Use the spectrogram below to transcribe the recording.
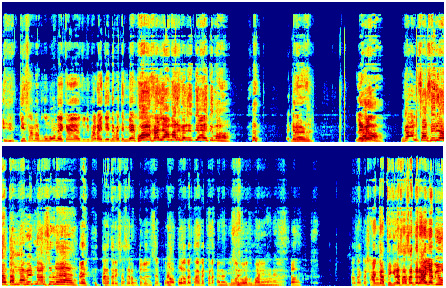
ইডির কেস আমার বগল অনেক আয়া যদি ফাড়াই দেয় না ভাইতেন না। হো খালি আমার খালি দিয়াই দিবা। লেভেল। গামছা সিরিয়া তাম না ফিট না ছুড়ে এই তাড়াতাড়ি সাসার হোটেলে নিছে পোলা পোলা দা খাওয়া বাইট পড়া আইনা পোলা খাওয়া দি মানে সাসা একটা সাংঘাতিক রে সাসা নে আই লাভ ইউ।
